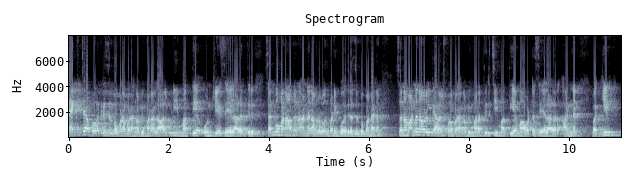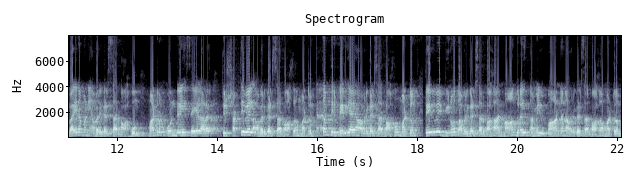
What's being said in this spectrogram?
next birthday Selvam பண்ண போறாங்க அப்படின்னா லால்குடி மத்திய ஒன்றிய செயலாளர் திரு சண்முகநாதன் அண்ணன் அவர்கள் வந்து பண்ணி பர்த்டே செல்வம் பண்ணாங்க. ஸோ நம்ம அண்ணன் அவர்களுக்கு அரேஞ்ச் பண்ண போறாங்க அப்படின்னா திருச்சி மத்திய மாவட்ட செயலாளர் அண்ணன் வக்கீல் வைரமணி அவர்கள் சார்பாகவும் மற்றும் ஒன்றிய செயலாளர் திரு சக்திவேல் அவர்கள் சார்பாகவும் மற்றும் ரத்தம் திரு பெரியாயா அவர்கள் சார்பாகவும் மற்றும் பெருவை வினோத் அவர்கள் சார்பாக அண்ட் மாந்துரை தமிழ் வாணன் அவர்கள் சார்பாக மற்றும்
